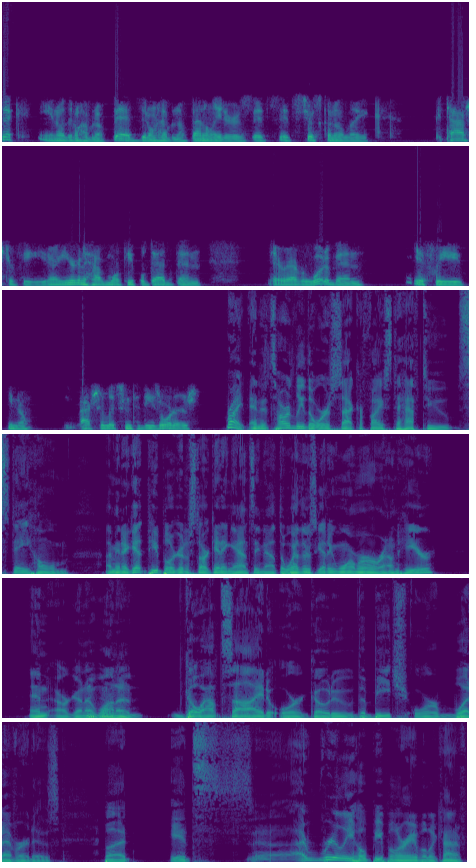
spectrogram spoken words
sick. You know, they don't have enough beds, they don't have enough ventilators. It's it's just gonna like catastrophe. You know, you're gonna have more people dead than there ever would have been if we, you know, actually listened to these orders. Right, and it's hardly the worst sacrifice to have to stay home. I mean, I get people are going to start getting antsy now. The weather's getting warmer around here, and are going to mm-hmm. want to go outside or go to the beach or whatever it is. But it's uh, I really hope people are able to kind of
